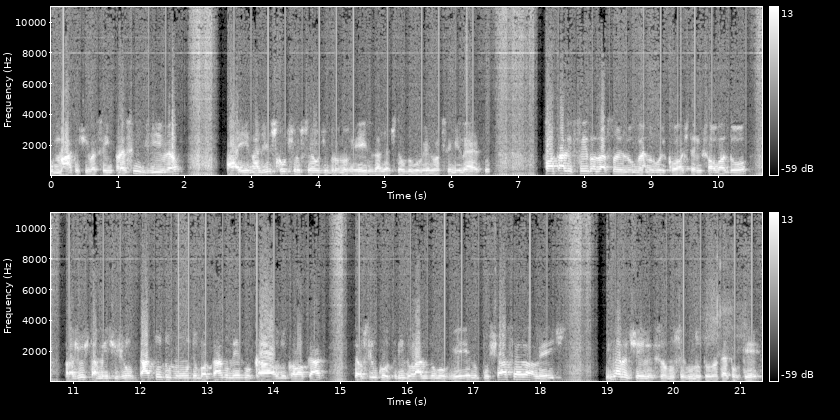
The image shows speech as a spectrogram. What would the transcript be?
o marketing vai ser imprescindível aí na desconstrução de Bruno Reis, da gestão do governo Assemineto, fortalecendo as ações do governo Rui Costa em Salvador, para justamente juntar todo mundo, botar no mesmo caldo, colocar Celcinho Cotrim do lado do governo, puxar César Leite e garantir a eleição no segundo turno, até porque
